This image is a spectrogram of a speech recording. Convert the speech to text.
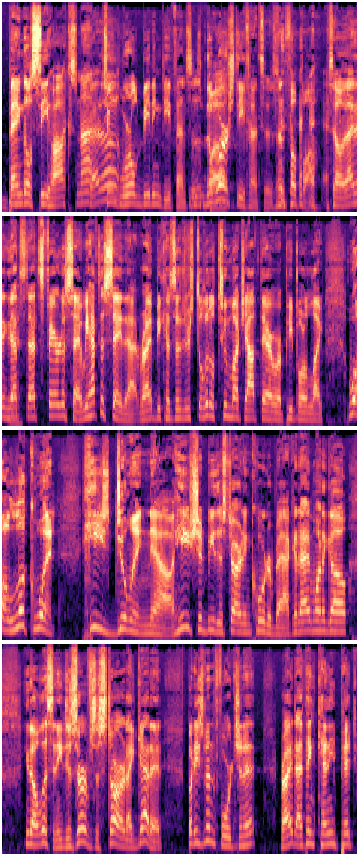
Bengals, Seahawks, not Yeah, two world beating defenses. the but- worst defenses in football. so I think that's that's fair to say. We have to say that, right? Because there's just a little too much out there where people are like, "Well, look what he's doing now. He should be the starting quarterback." And I want to go, you know, listen, he deserves to start. I get it, but he's been fortunate, right? I think Kenny Pitt,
